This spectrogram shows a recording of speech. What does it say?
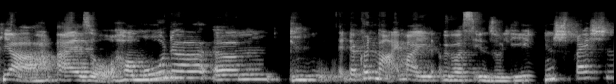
ja, also Hormone, ähm, da können wir einmal über das Insulin sprechen.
